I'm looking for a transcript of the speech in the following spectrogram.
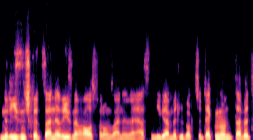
ein Riesenschritt sein, eine riesen Herausforderung sein, in der ersten Liga Mittelblock zu decken. Und da wird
